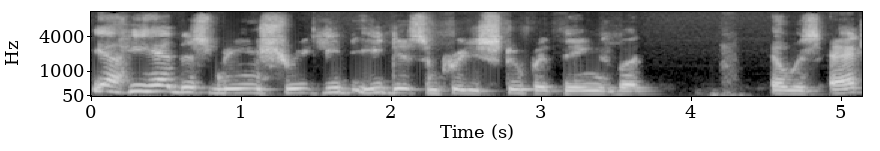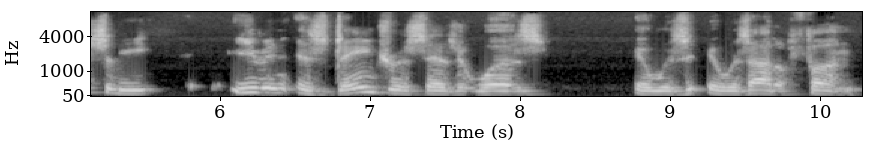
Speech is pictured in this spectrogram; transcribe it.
Yeah, he had this mean streak. He, he did some pretty stupid things, but it was actually, even as dangerous as it was, it was it was out of fun.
